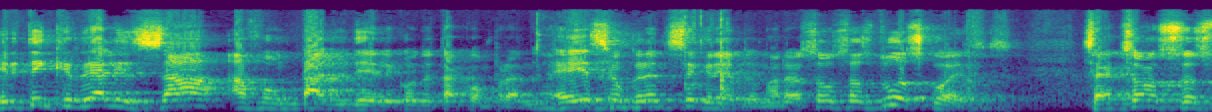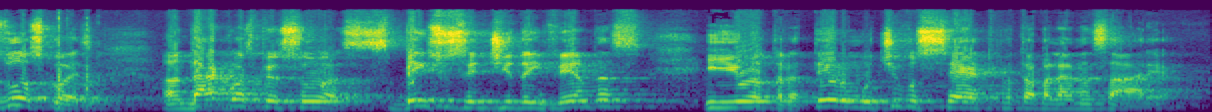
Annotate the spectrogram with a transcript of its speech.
Ele tem que realizar a vontade dele quando está comprando. É esse é o grande segredo, Manuel. São essas duas coisas. Certo? São essas duas coisas. Andar com as pessoas bem sucedidas em vendas e outra, ter o um motivo certo para trabalhar nessa área.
